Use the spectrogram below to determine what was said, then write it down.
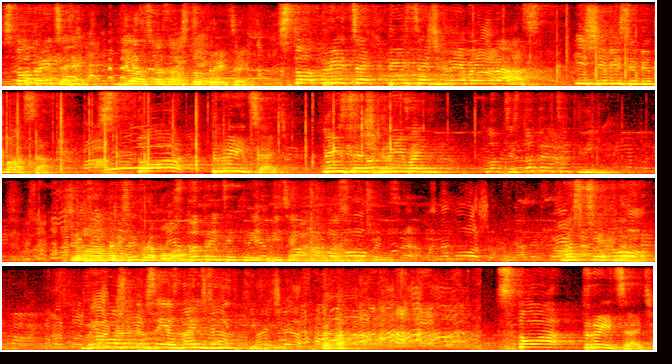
130? Юра сказав 130. 130 тисяч гривень раз. І ще 8 від Макса. 130 тисяч гривень. Хлопці, 132. Щоб гарна цифра була. 133, дивіться, як гарно звучить. Вас четверо. Ви можете все, я знаю звідки ви. 130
